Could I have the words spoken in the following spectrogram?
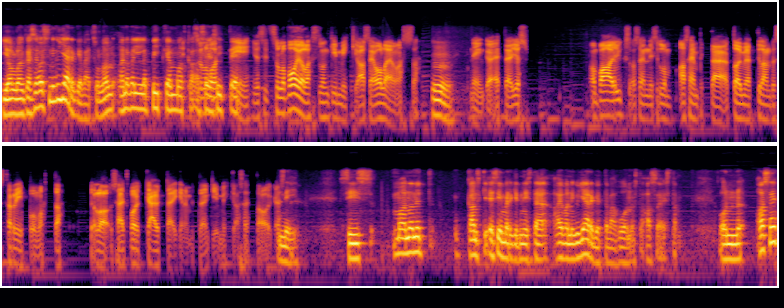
Jolloin se olisi niin järkevää, että sulla on aina välillä pitkän matka ase voi, sitten... Niin, ja sitten sulla voi olla silloin kimmikkiase olemassa. Mm. Niin että jos on vain yksi ase, niin silloin aseen pitää toimia tilanteesta riippumatta, jolloin sä et voi käyttää ikinä mitään kimmikkiasetta oikeasti. Niin. Siis mä annan nyt kanskin esimerkit niistä aivan niin järkyttävän huonoista aseista. On ase,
